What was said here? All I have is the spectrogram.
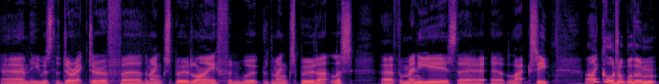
Um, he was the director of uh, the Manx Bird Life and worked with the Manx Bird Atlas uh, for many years there at Laxey. I caught up with him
